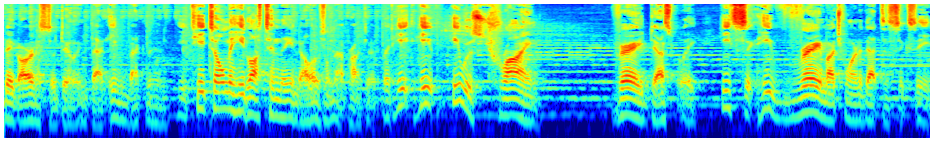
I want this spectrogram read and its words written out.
big artists are doing back even back then. He, he told me he lost $10 million on that project, but he, he, he was trying very desperately. He, he very much wanted that to succeed.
